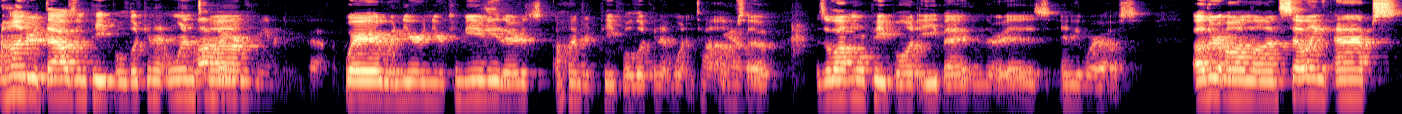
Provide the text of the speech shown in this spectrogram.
a hundred thousand people looking at one time. Where when you're in your community, there's a hundred people looking at one time. Yeah. So there's a lot more people on eBay than there is anywhere else. Other online selling apps,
